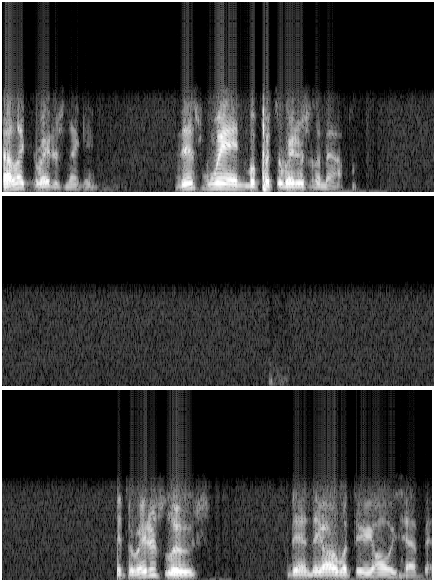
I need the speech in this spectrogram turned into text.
I like the Raiders in that game. This win will put the Raiders on the map. If the Raiders lose, then they are what they always have been.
